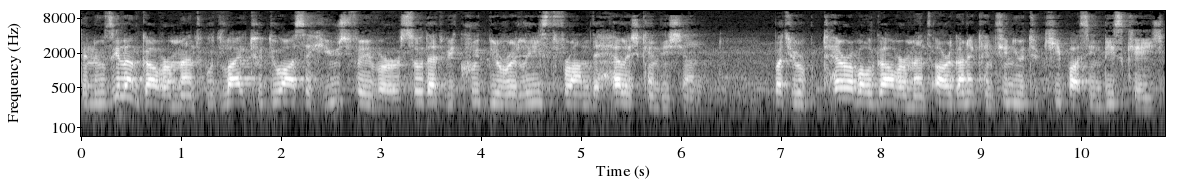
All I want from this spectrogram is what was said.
The New Zealand government would like to do us a huge favor so that we could be released from the hellish condition. But your terrible government are going to continue to keep us in this cage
